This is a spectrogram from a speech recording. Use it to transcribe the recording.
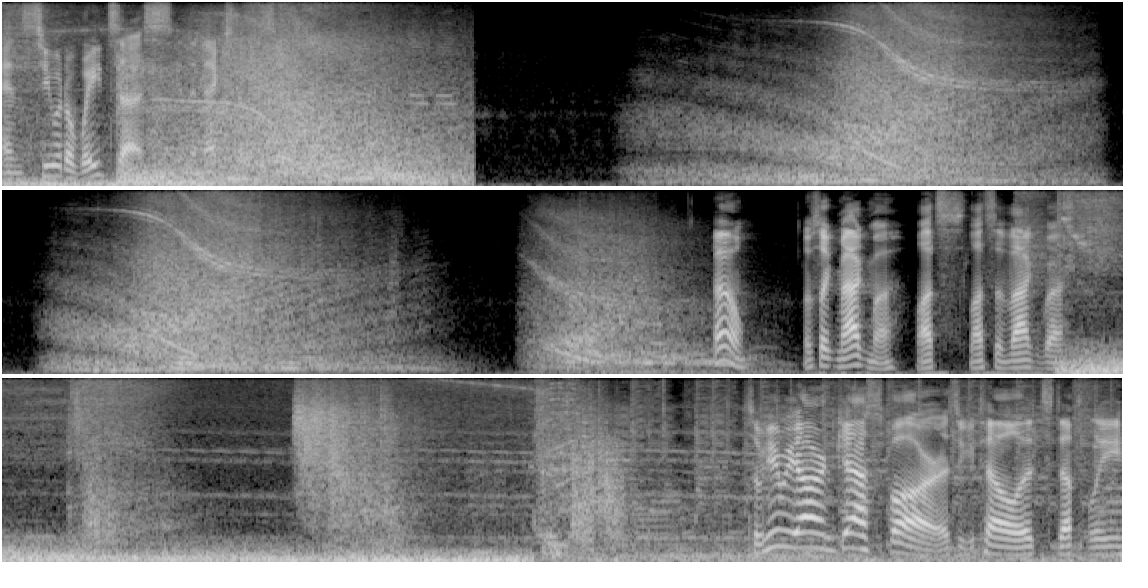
and see what awaits us in the next episode. Oh, looks like magma. Lots, lots of magma. So here we are in Gaspar. As you can tell, it's definitely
